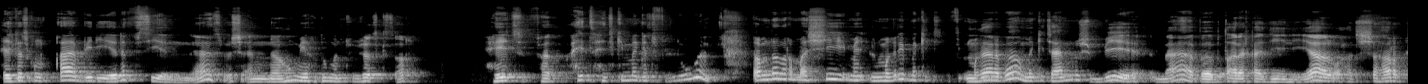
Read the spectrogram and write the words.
حيت كتكون قابليه نفسيه للناس باش أنهم ياخذوا منتوجات أكثر حيت حيت حيت كما قلت في الأول رمضان راه ماشي ما- المغرب ما كيت المغاربة ما كيتعاملوش به معاه بطريقة دينية. واحد الشهر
